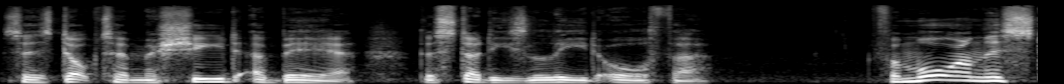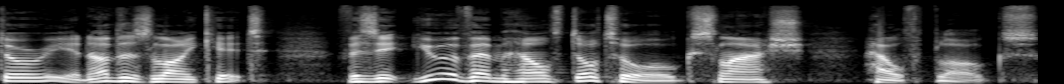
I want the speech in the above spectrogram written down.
says Dr. Mahshid Abir, the study's lead author. For more on this story and others like it, visit uofmhealth.org slash healthblogs.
